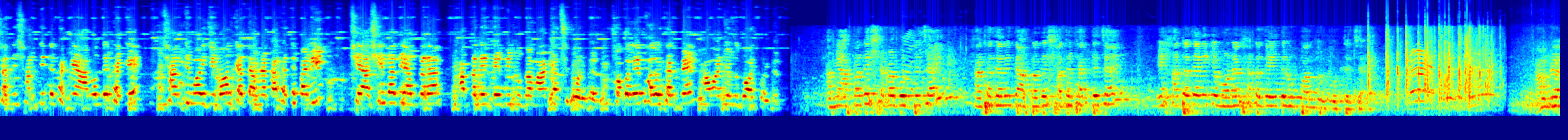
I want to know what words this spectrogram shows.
যাতে শান্তিতে থাকে আনন্দে থাকে শান্তিময় জীবন যাতে আমরা কাটাতে পারি সে আশীর্বাদে আপনারা আপনাদের দেবী দুর্গা মার কাছে করবেন। সকলে ভালো থাকবেন আমার জন্য দোয়া করবেন। আমি আপনাদের সেবা করতে চাই হাটাজারিতে আপনাদের সাথে থাকতে চাই এই হাটাজারিকে মডেল হাটাজারিতে রূপান্তর করতে চাই। আমরা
